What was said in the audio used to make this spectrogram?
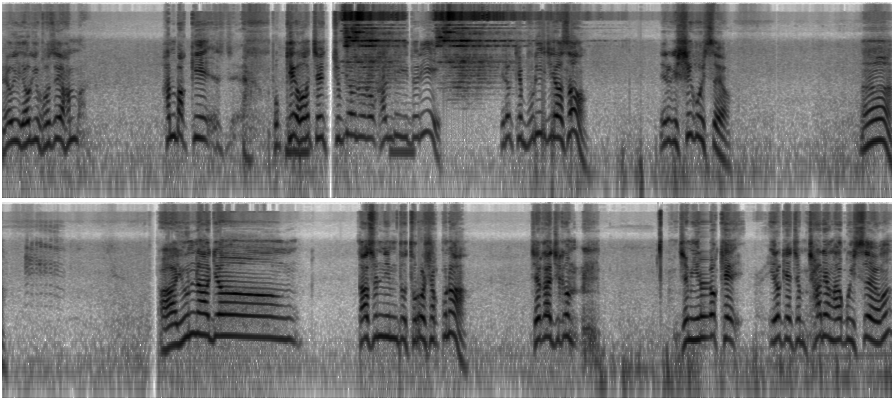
여기 여기 보세요 한 한 바퀴 볼게요. 제 주변으로 갈매기들이 이렇게 물이 지어서 이렇게 쉬고 있어요. 어. 아 윤나경 가수님도 들어오셨구나. 제가 지금 지금 이렇게 이렇게 좀 촬영하고 있어요.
